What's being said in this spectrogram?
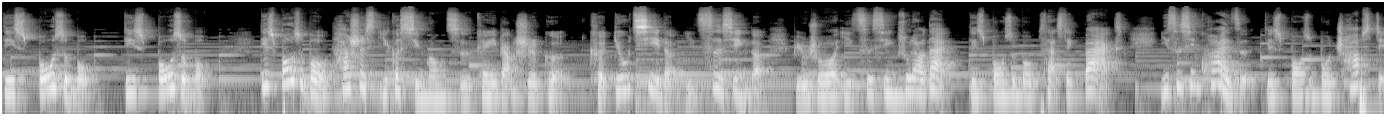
disposable，disposable，disposable，它是一个形容词，可以表示可可丢弃的、一次性的。比如说一次性塑料袋 disposable plastic bags，一次性筷子 disposable chopsticks。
